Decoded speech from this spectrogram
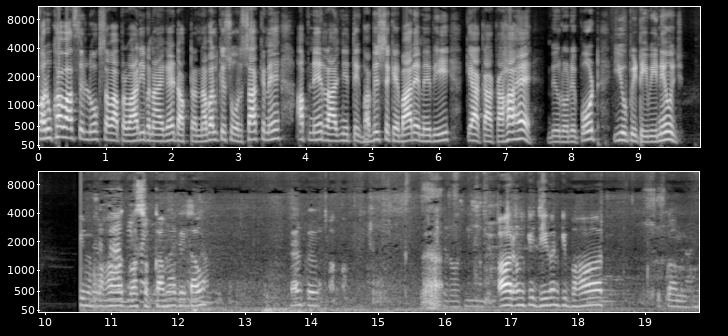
फरुखाबाद से लोकसभा प्रभारी बनाए गए डॉक्टर नवल किशोर साक्य ने अपने राजनीतिक भविष्य के बारे में भी क्या क्या कहा है। Bureau report UP TV news. मैं बहुत बहुत शुभकामनाएँ देता हूँ। थैंक यू और उनके जीवन की बहुत शुभकामनाएँ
